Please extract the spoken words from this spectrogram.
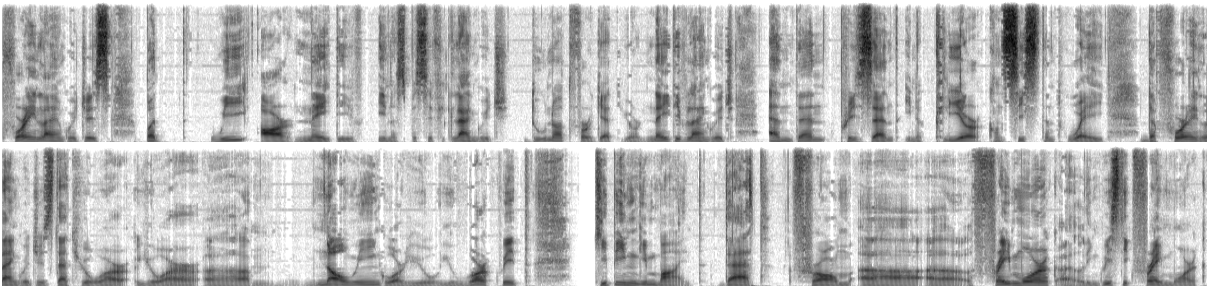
foreign languages, but we are native in a specific language. Do not forget your native language and then present in a clear, consistent way the foreign languages that you are you are um, knowing or you you work with, keeping in mind that from a, a framework, a linguistic framework,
